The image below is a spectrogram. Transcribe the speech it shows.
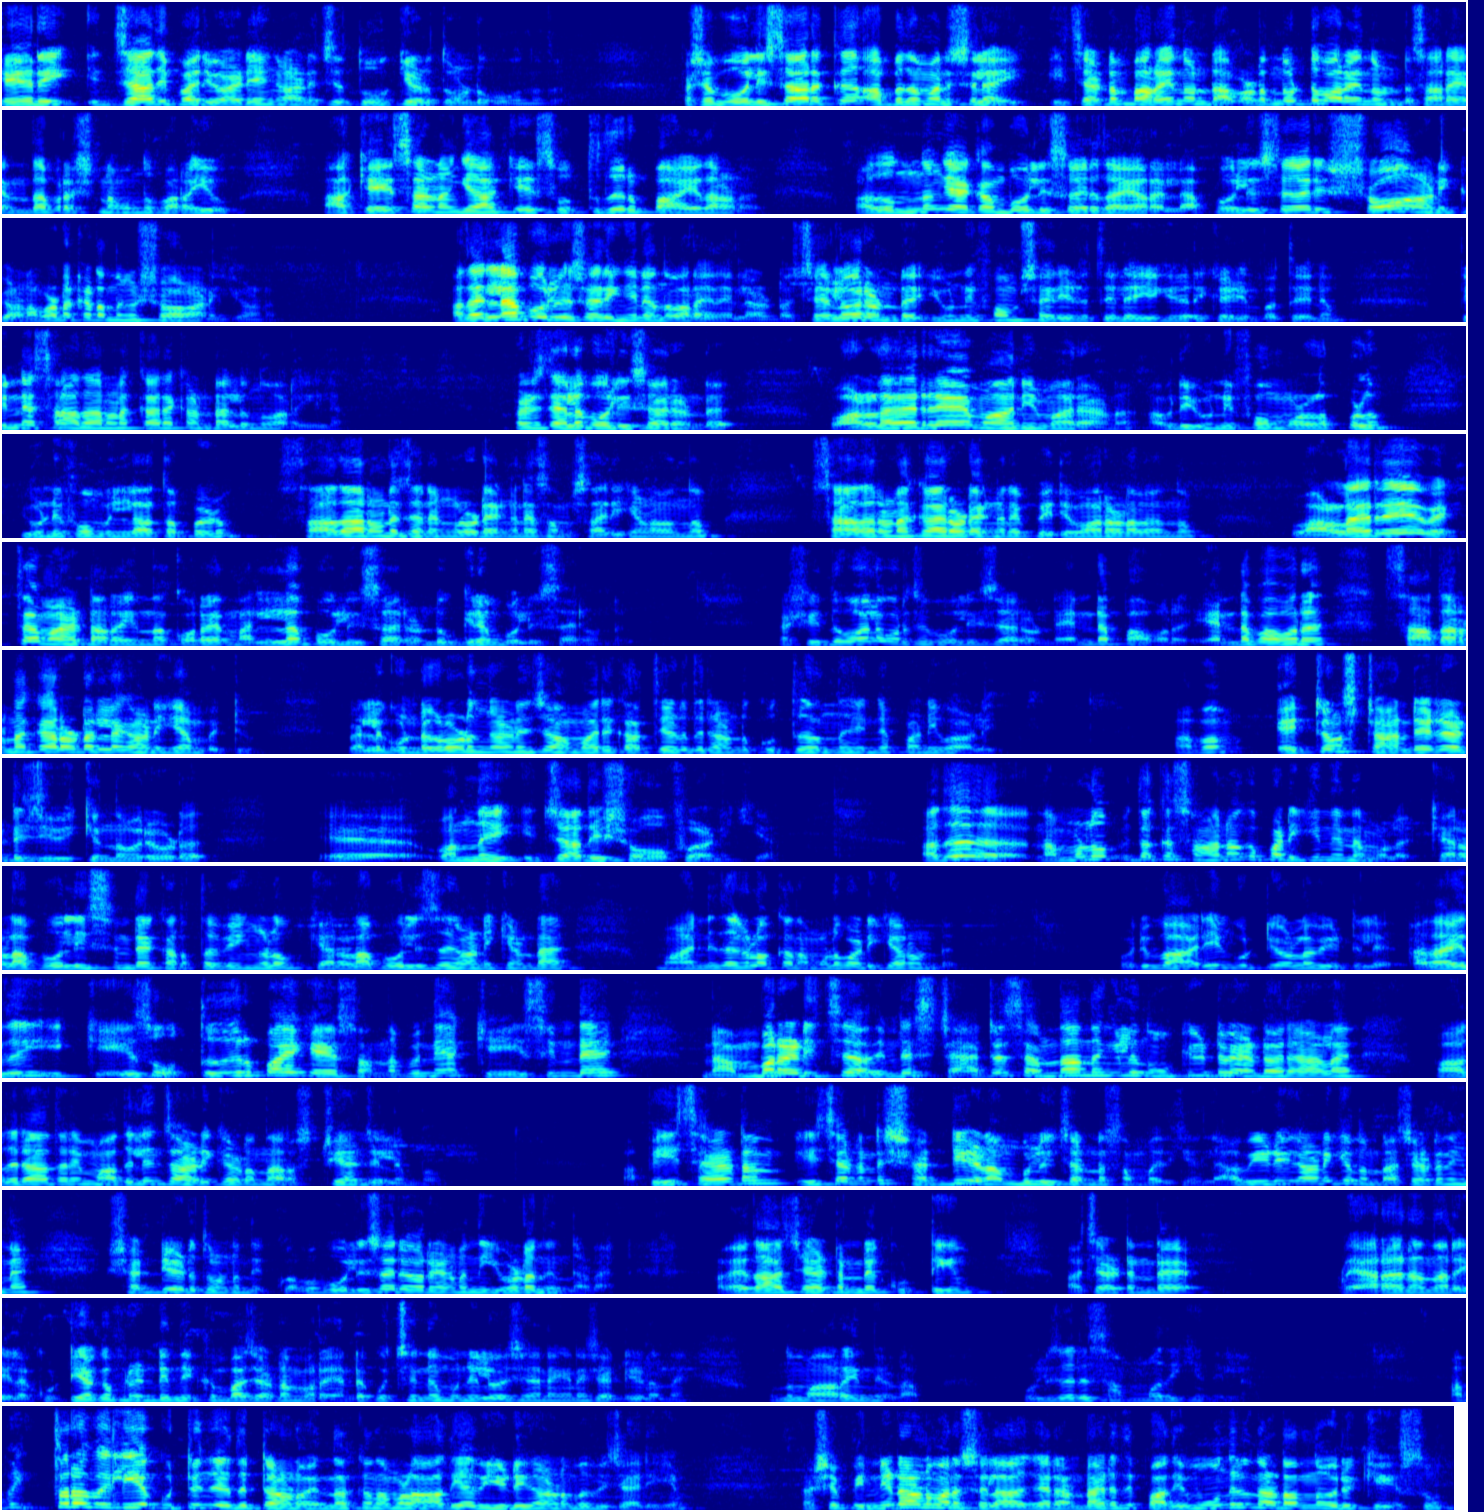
കയറി ഇജാതി പരിപാടിയും കാണിച്ച് തൂക്കിയെടുത്തുകൊണ്ട് പോകുന്നത്. പക്ഷെ പോലീസുകാർക്ക് അബദ്ധം മനസ്സിലായി. ഈ ചേട്ടൻ പറയുന്നുണ്ട് അവിടെ തൊട്ട് പറയുന്നുണ്ട് സാറേ എന്താ പ്രശ്നം? ഒന്ന് പറയൂ. ആ കേസാണെങ്കിൽ ആ കേസ് ഒത്തുതീർപ്പായതാണ്. അതൊന്നും കേൾക്കാൻ പോലീസുകാർ തയ്യാറല്ല. പോലീസുകാർ ഷോ കാണിക്കുവാണ്. അവിടെ കിടന്നെങ്കിൽ ഷോ കാണിക്കുകയാണ് അതെല്ലാ പോലീസുകാർ ഇങ്ങനെയൊന്നും പറയുന്നില്ല കേട്ടോ. ചിലവരുണ്ട് യൂണിഫോം ശരീരത്തിലേക്ക് കയറി കഴിയുമ്പോഴത്തേനും പിന്നെ സാധാരണക്കാരെ കണ്ടാലൊന്നും അറിയില്ല. പക്ഷേ ചില പോലീസുകാരുണ്ട്. വളരെ മാന്യന്മാരാണ്. അവർ യൂണിഫോം ഉള്ളപ്പോഴും യൂണിഫോം ഇല്ലാത്തപ്പോഴും സാധാരണ ജനങ്ങളോട് എങ്ങനെ സംസാരിക്കണമെന്നും സാധാരണക്കാരോട് എങ്ങനെ പെരുമാറണമെന്നും വളരെ വ്യക്തമായിട്ട് അറിയുന്ന കുറേ നല്ല പോലീസുകാരുണ്ട് ഉഗ്രം പോലീസുകാരുണ്ട്. പക്ഷെ ഇതുപോലെ കുറച്ച് പോലീസുകാരുണ്ട്. എന്റെ പവർ എന്റെ പവർ സാധാരണക്കാരോടല്ലേ കാണിക്കാൻ പറ്റൂ. വല്ല ഗുണ്ടകളോടും കാണിച്ച് അവന്മാർ കത്തിയെടുത്തിട്ടാണ്ട് കുത്തു തന്നു കഴിഞ്ഞാൽ പണി വാളി അപ്പം ഏറ്റവും സ്റ്റാൻഡേർഡായിട്ട് ജീവിക്കുന്നവരോട് വന്ന് ഇജാതി ഷോ ഓഫ് കാണിക്കുക. അത് നമ്മളും ഇതൊക്കെ സാധനമൊക്കെ പഠിക്കുന്നേ നമ്മൾ കേരള പോലീസിന്റെ കർത്തവ്യങ്ങളും കേരള പോലീസ് കാണിക്കേണ്ട മാന്യതകളൊക്കെ നമ്മൾ പഠിക്കാറുണ്ട്. ഒരു ഭാര്യയും കുട്ടിയുള്ള വീട്ടിൽ അതായത് ഈ കേസ് ഒത്തുതീർപ്പായ കേസ് എന്നാൽ പിന്നെ ആ കേസിന്റെ നമ്പർ അടിച്ച് അതിന്റെ സ്റ്റാറ്റസ് എന്താണെന്നെങ്കിലും നോക്കിയിട്ട് വേണ്ട ഒരാളെ പാതിരാത്രി മതിലും ചാടിക്കിടന്ന് അറസ്റ്റ് ചെയ്യാൻ ചെല്ലുമ്പം. അപ്പോൾ ഈ ചേട്ടൻ ഈ ചേട്ടന്റെ ഷഡ്ഡി ഇടാൻ പോലും ഈ ചേട്ടനെ സമ്മതിക്കുന്നില്ല. ആ വീഡിയോ കാണിക്കുന്നുണ്ട്. ആ ചേട്ടൻ ഇങ്ങനെ ഷഡ്ഡി എടുത്തുകൊണ്ട് നിൽക്കും അപ്പോൾ പോലീസുകാർ പറയുകയാണെന്ന് ഇവിടെ നിന്നിടാൻ. അതായത് ആ ചേട്ടന്റെ കുട്ടിയും ആ ചേട്ടന്റെ വേറെ ആരാന്നറിയില്ല കുട്ടിയൊക്കെ ഫ്രണ്ടിൽ നിൽക്കുമ്പോൾ ചേട്ടൻ പറയും എന്റെ കൊച്ചിന്റെ മുന്നിൽ വെച്ച് ഞാൻ എങ്ങനെ ഷെഡ് ഇടുന്നത് ഒന്ന് മാറി നിന്നിടാം പോലീസുകാർ സമ്മതിക്കുന്നില്ല. അപ്പോൾ ഇത്ര വലിയ കുറ്റം ചെയ്തിട്ടാണോ? എന്നൊക്കെ നമ്മൾ ആദ്യം ആ വീഡിയോ കാണുമ്പോൾ വിചാരിക്കും. പക്ഷെ പിന്നീടാണ് മനസ്സിലാകുക രണ്ടായിരത്തി പതിമൂന്നിൽ നടന്ന ഒരു കേസും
